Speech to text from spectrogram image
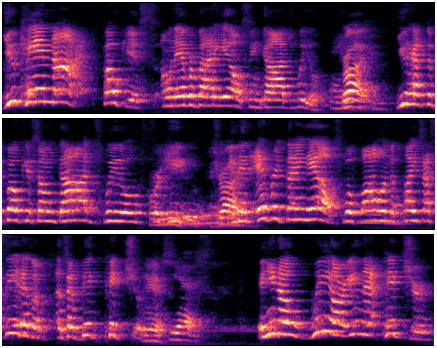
You cannot focus on everybody else in God's will. Amen. Right. You have to focus on God's will for, For you. you. That's right. And then everything else will fall into place. I see it as a, as a big picture. Yes. Yes. And you know, we are in that picture,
